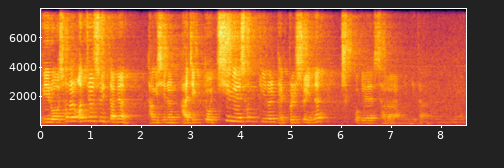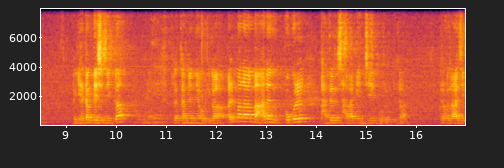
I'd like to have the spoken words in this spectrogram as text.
위로 손을 얹을 수 있다면 당신은 아직도 치유의 손길을 베풀 수 있는 축복의 사람입니다. 여기 해당되십니까? 그렇다면요, 우리가 얼마나 많은 복을 받은 사람인지 모릅니다. 여러분, 아직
